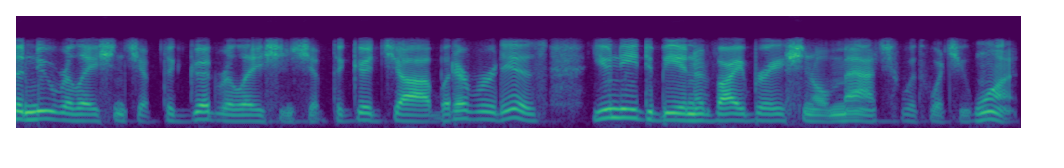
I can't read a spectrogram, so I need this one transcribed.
the new relationship the good relationship the good job whatever it is you need to be in a vibrational match with what you want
